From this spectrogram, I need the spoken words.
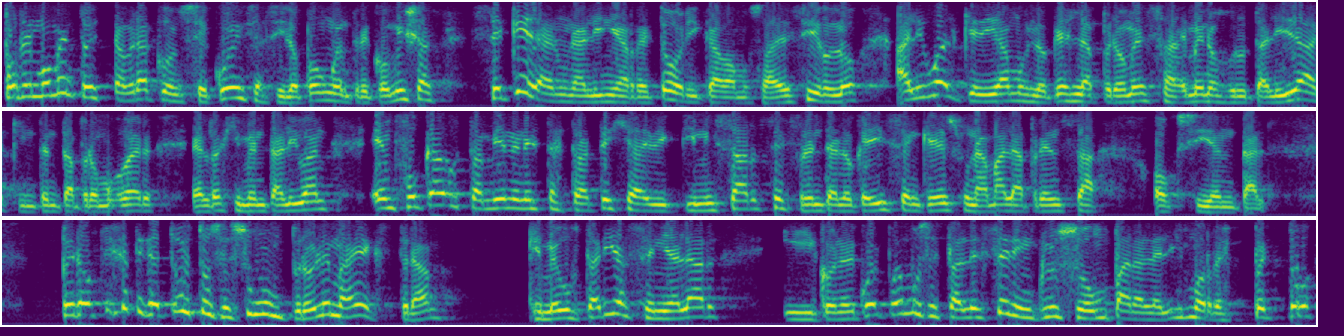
Por el momento este habrá consecuencias, si lo pongo entre comillas, se queda en una línea retórica, vamos a decirlo, al igual que digamos lo que es la promesa de menos brutalidad que intenta promover el régimen talibán, enfocados también en esta estrategia de victimizarse frente a lo que dicen que es una mala prensa occidental. Pero fíjate que a todo esto se suma un problema extra que me gustaría señalar y con el cual podemos establecer incluso un paralelismo respecto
